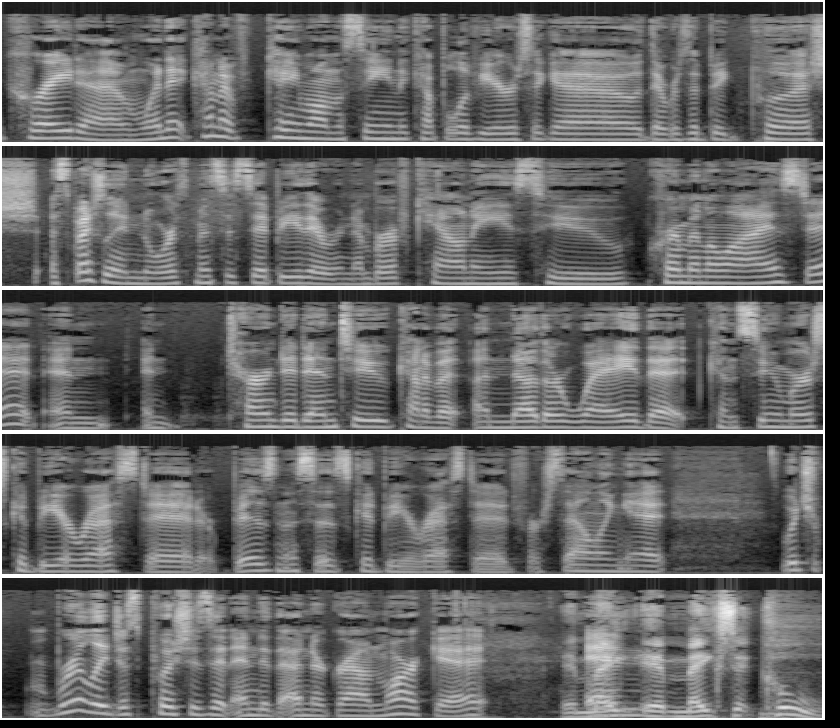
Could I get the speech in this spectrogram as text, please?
Kratom, when it kind of came on the scene a couple of years ago, there was a big push, especially in North Mississippi. There were a number of counties who criminalized it and, and turned it into kind of a, another way that consumers could be arrested or businesses could be arrested for selling it, which really just pushes it into the underground market. It make, And- it makes it cool.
